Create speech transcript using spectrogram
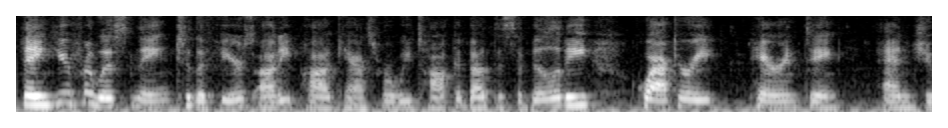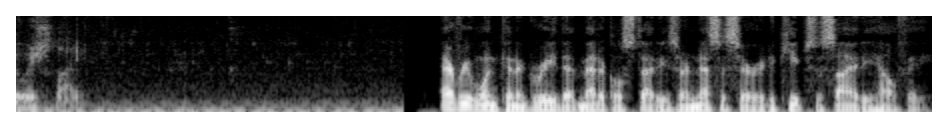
Thank you for listening to the Fierce Autie podcast, where we talk about disability, quackery, parenting, and Jewish life. Everyone can agree that medical studies are necessary to keep society healthy.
